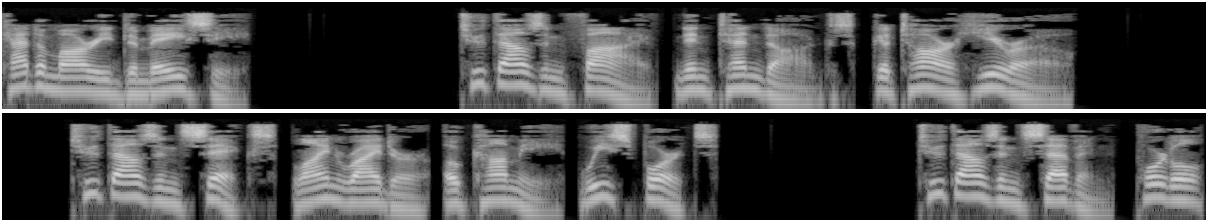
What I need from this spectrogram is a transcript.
Katamari Damacy 2005, Nintendogs, Guitar Hero 2006, Line Rider, Okami, Wii Sports 2007, Portal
